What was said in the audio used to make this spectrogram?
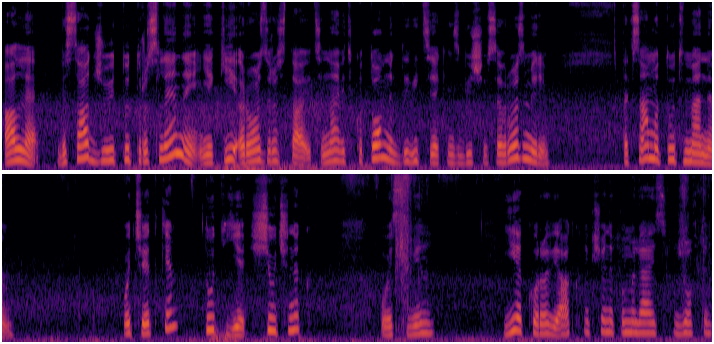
Але висаджують тут рослини, які розростаються. Навіть котовник, дивіться, як він збільшився в розмірі. Так само тут в мене очитки, тут є щучник. Ось він. Є коров'як, якщо не помиляюсь, жовтим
